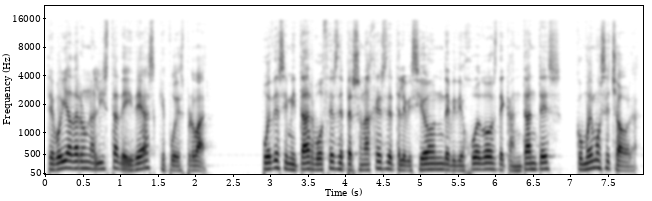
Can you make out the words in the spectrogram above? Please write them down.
te voy a dar una lista de ideas que puedes probar. Puedes imitar voces de personajes de televisión, de videojuegos, de cantantes, como hemos hecho ahora.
